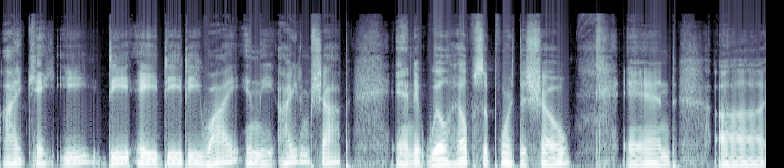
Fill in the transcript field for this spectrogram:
I K E D A D D Y in the item shop, and it will help support the show. And uh,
